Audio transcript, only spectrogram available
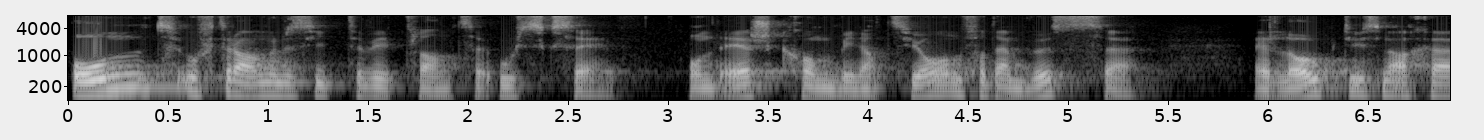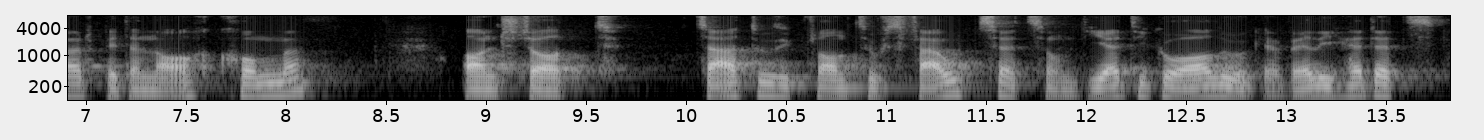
und auf der anderen Seite, wie die Pflanzen aussehen. Und erst die Kombination von dem Wissen erlaubt uns nachher bei den Nachkommen, anstatt 10.000 Pflanzen aufs Feld zu setzen und jede anschauen, welche hat jetzt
